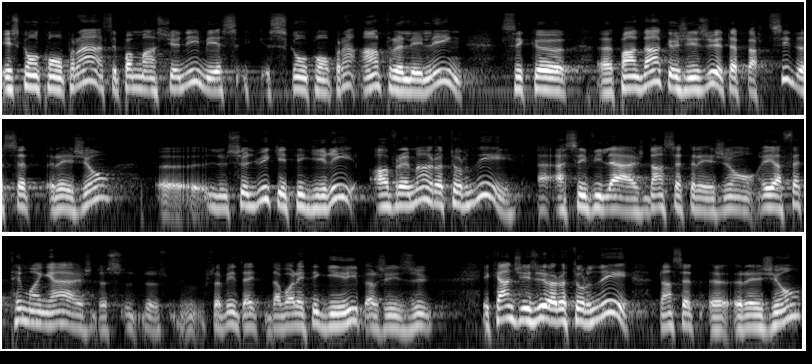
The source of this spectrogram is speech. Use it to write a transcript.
Et ce qu'on comprend, ce n'est pas mentionné, mais ce qu'on comprend entre les lignes, c'est que euh, pendant que Jésus était parti de cette région, euh, celui qui a été guéri a vraiment retourné à, ces villages, dans cette région, et a fait témoignage de, vous savez, d'avoir été guéri par Jésus. Et quand Jésus est retourné dans cette euh, région,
